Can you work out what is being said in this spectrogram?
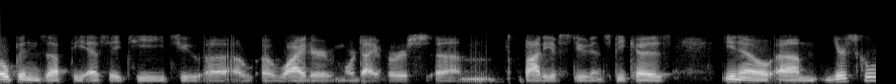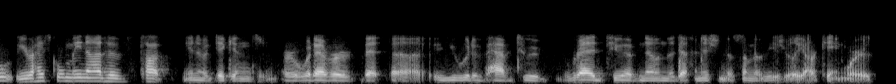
opens up the SAT to a, a wider, more diverse um, body of students because, you know, um, your school, your high school may not have taught, you know, Dickens or whatever that uh, you would have had to have read to have known the definition of some of these really arcane words.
